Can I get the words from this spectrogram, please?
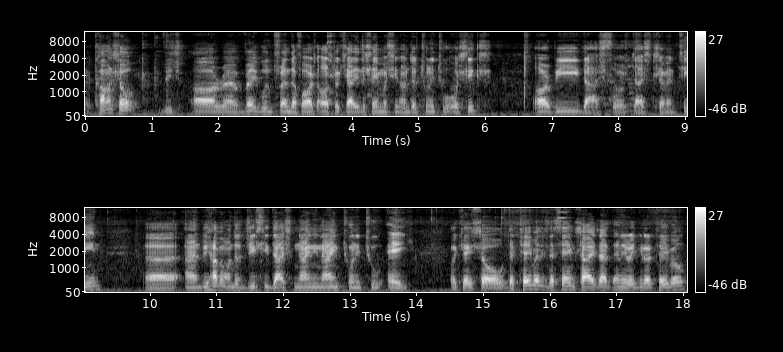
a Consew which are a very good friend of ours, also carry the same machine under 2206 RB-4-17. Uh, and we have them under GC-9922A. Okay, so the table is the same size as any regular table,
